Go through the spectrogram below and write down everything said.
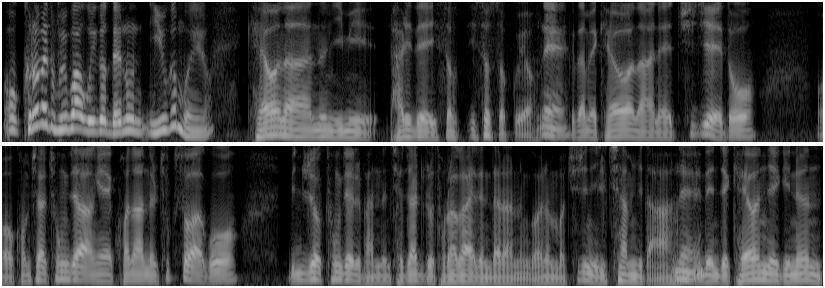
어 그럼에도 불구하고 이거 내놓은 이유가 뭐예요? 개헌안은 이미 발의돼 있었 있었었고요. 네. 그다음에 개헌안의 취지에도 어, 검찰총장의 권한을 축소하고 민주적 통제를 받는 제자리로 돌아가야 된다라는 거는 뭐 취지는 일치합니다. 네. 근데 이제 개헌 얘기는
